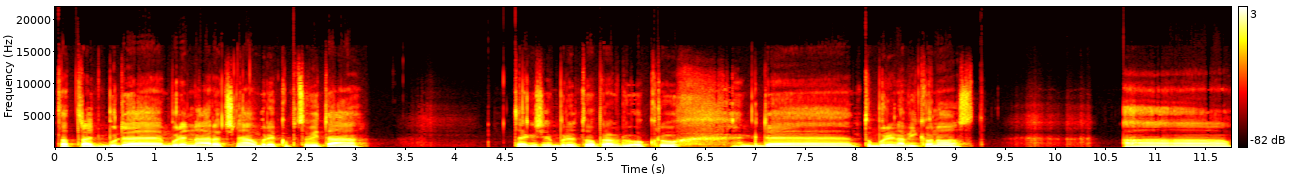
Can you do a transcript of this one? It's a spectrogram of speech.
Ta trať bude, bude náročná, bude kopcovitá, takže bude to opravdu okruh, kde to bude na výkonnost. A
